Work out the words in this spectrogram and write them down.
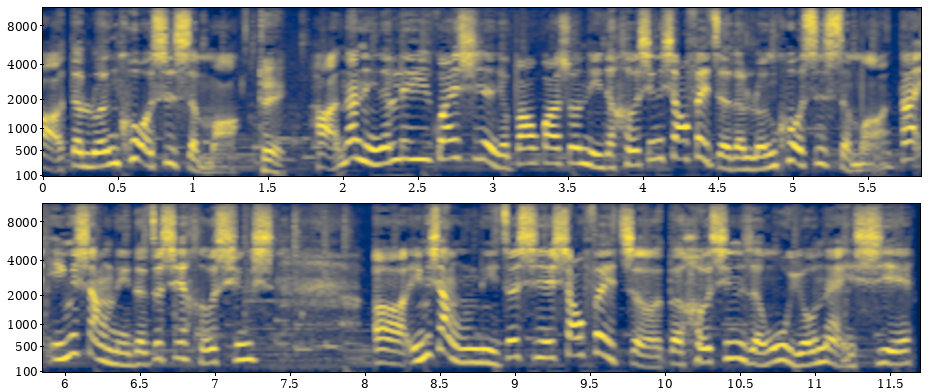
好的轮廓是什么？对，好，那你的利益关系人就包括说你的核心消费者的轮廓是什么？那影响你的这些核心。呃，影响你这些消费者的核心人物有哪些？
